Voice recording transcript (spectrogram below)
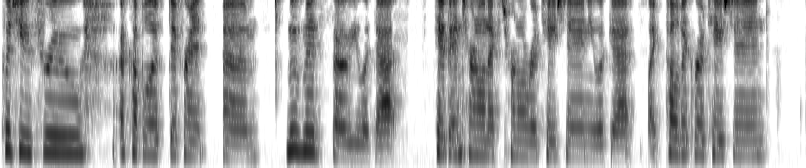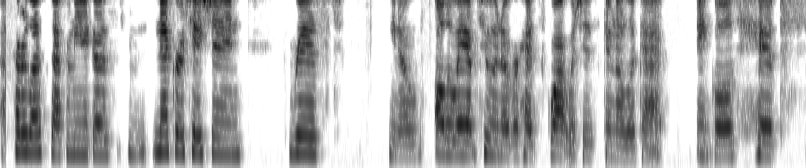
puts you through a couple of different um, movements. So you look at hip internal and external rotation. You look at like pelvic rotation. Uh, cover a lot of stuff. I mean, it goes neck rotation, wrist, you know, all the way up to an overhead squat, which is going to look at ankles, hips,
